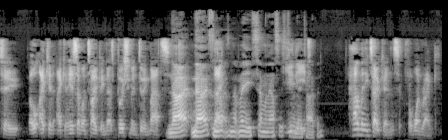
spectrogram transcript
to? Oh, I can I can hear someone typing. That's Bushman doing maths. No, no, it's Like, not. It's not me. Someone else is doing need- typing. How many tokens for one rank?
